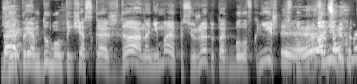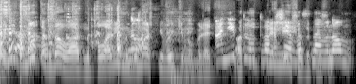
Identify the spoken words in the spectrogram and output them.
Я прям думал, ты сейчас скажешь, да, она немая по сюжету, так было в книжке, 100%. Ну тогда ладно, половину ну, бумажки выкину, блядь. Они а тут вообще в основном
